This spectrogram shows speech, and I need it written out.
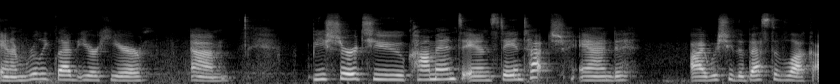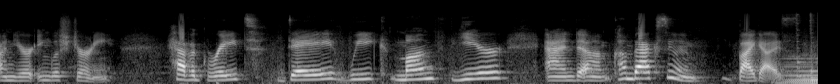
and I'm really glad that you're here. Um, be sure to comment and stay in touch. And I wish you the best of luck on your English journey. Have a great day, week, month, year, and um, come back soon. Bye, guys.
